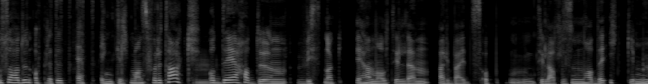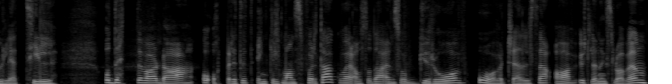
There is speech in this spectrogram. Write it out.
Og så hadde hun opprettet et enkeltmannsforetak. Mm. Og det hadde hun visstnok i henhold til den arbeidstillatelsen hun hadde, ikke mulighet til. Og dette var da å opprette et enkeltmannsforetak var altså da en så grov overtredelse av utlendingsloven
